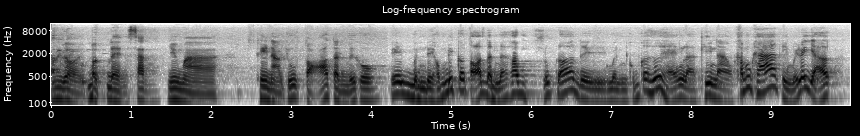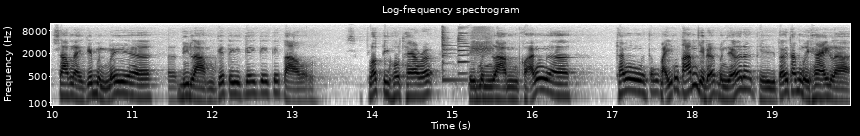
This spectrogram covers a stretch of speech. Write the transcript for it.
Đúng rồi, bật đèn xanh. Nhưng mà khi nào chú tỏ tình với cô? Cái mình thì không biết có tỏ tình hay không. Lúc đó thì mình cũng có hứa hẹn là khi nào khấm khá thì mới lấy vợ. Sau này cái mình mới ờ, đi làm cái cái cái cái, cái tàu floating hotel đó thì mình làm khoảng ờ, tháng tháng bảy tháng tám gì đó mình nhớ đó. Thì tới tháng 12 là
